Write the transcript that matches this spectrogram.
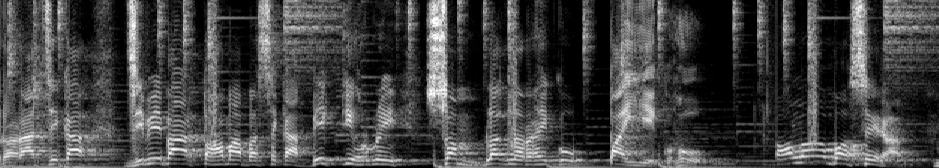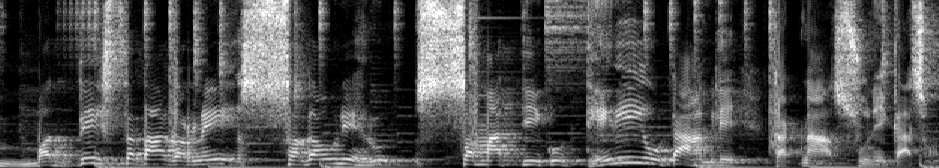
र राज्यका जिम्मेवार तहमा बसेका व्यक्तिहरू नै संलग्न रहेको पाइएको हो। तल बसेर मध्यस्थता गर्ने सघाउनेहरू समातिएको धेरैवटा हामीले घटना सुनेका छौँ।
